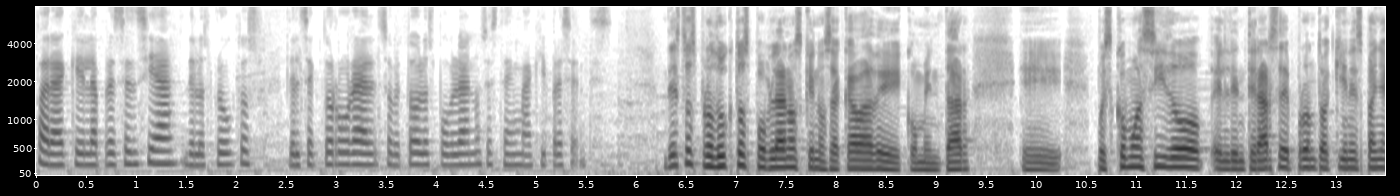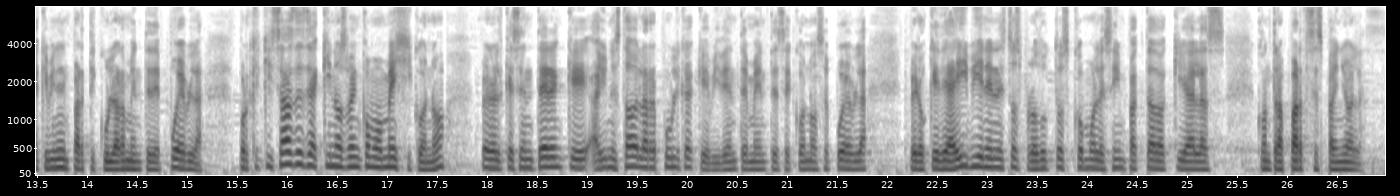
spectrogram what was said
para que la presencia de los productos del sector rural, sobre todo los poblanos, estén aquí presentes. De estos productos poblanos que nos acaba de comentar, eh, pues cómo ha sido el de enterarse de pronto aquí en España que vienen particularmente de Puebla, porque quizás desde aquí nos ven como México, ¿no? Pero el que se enteren que hay un estado de la República que evidentemente se conoce Puebla, pero que de ahí vienen estos productos, ¿cómo les ha impactado aquí a las contrapartes españolas?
